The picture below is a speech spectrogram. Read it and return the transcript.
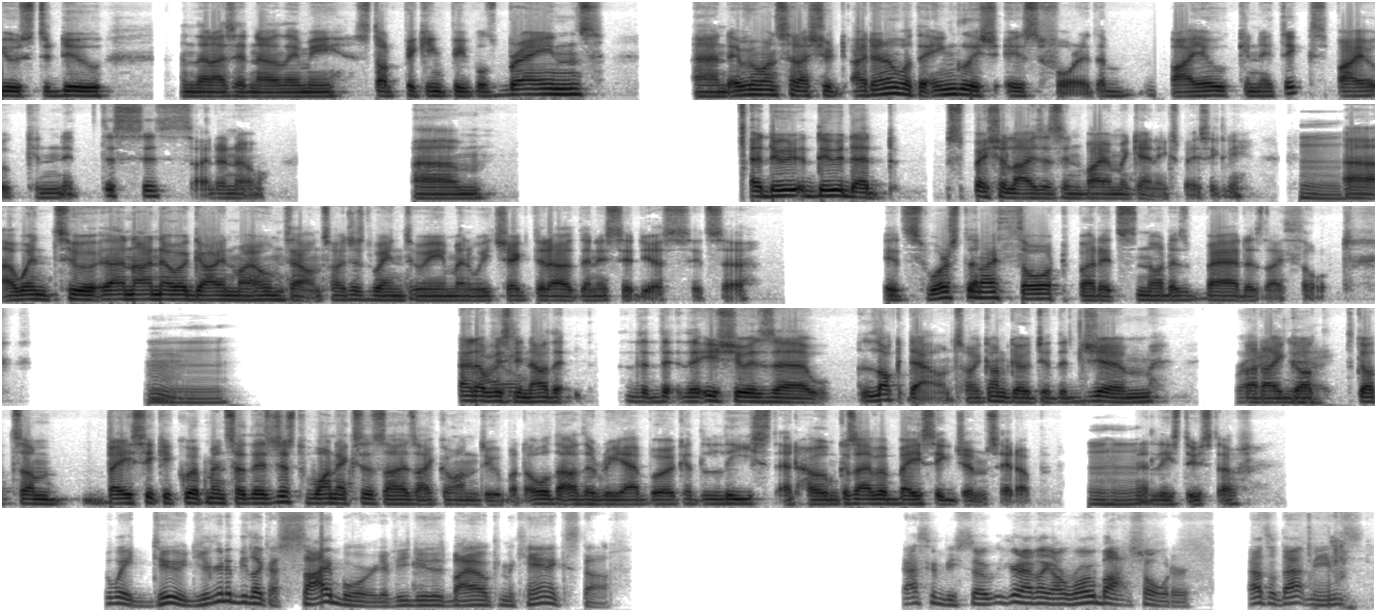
used to do. And then I said, "No, let me start picking people's brains." And everyone said I should. I don't know what the English is for it. A biokinetics, biokineticis. I don't know um, a dude, dude that specializes in biomechanics, basically. Hmm. Uh, I went to, and I know a guy in my hometown, so I just went to him and we checked it out. And he said, "Yes, it's a, it's worse than I thought, but it's not as bad as I thought." Hmm. Hmm. And obviously now the the, the, the issue is uh, lockdown, so I can't go to the gym. But I got right. got some basic equipment. So there's just one exercise I can't do, but all the other rehab work at least at home because I have a basic gym setup. Mhm. at least do stuff. Wait, dude, you're gonna be like a cyborg if you do this biomechanics stuff. That's gonna be so. You're gonna have like a robot shoulder. That's what that means.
